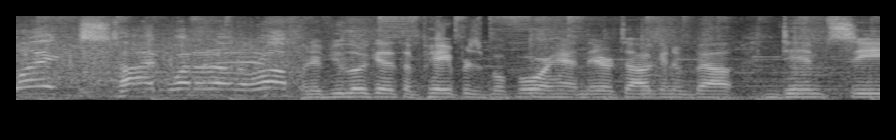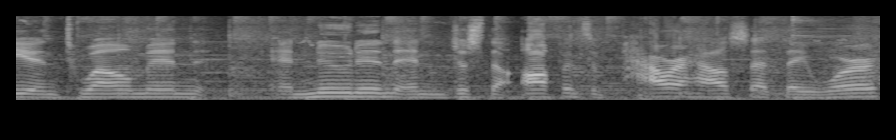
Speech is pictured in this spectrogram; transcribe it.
legs tied one another up. And if you look at the papers beforehand, they were talking about Dempsey and Twellman and Noonan and just the offensive powerhouse that they were.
